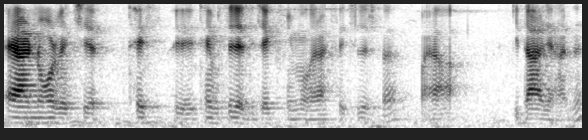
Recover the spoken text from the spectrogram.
eğer Norveç'i tes- e, temsil edecek film olarak seçilirse bayağı gider yani.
